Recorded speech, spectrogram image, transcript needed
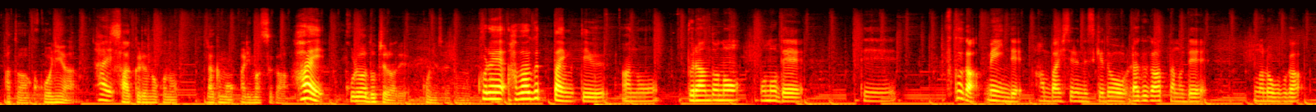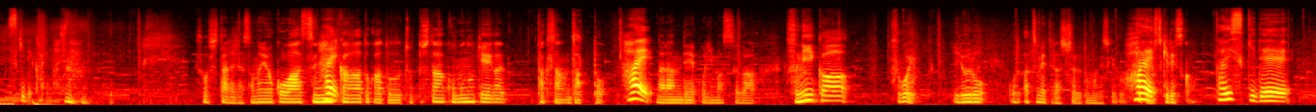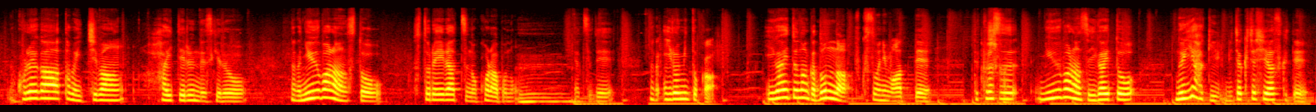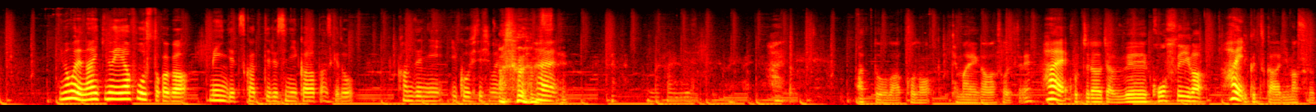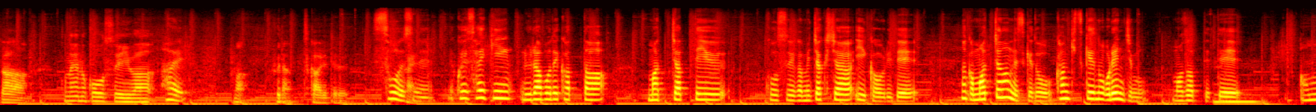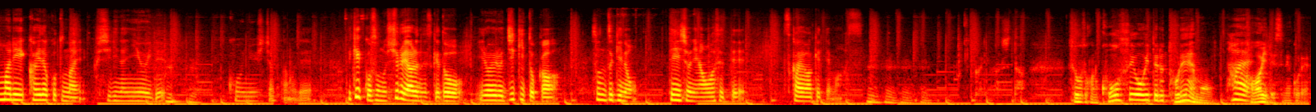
あとはここにははい、サークルのこのラグもありますが、はい、これはどちらで購入されたものこれハバーグッタイムっていうあのブランドのものでで服がメインで販売してるんですけどラグがあったのでこのロゴが好きで買いました。そしたらじゃあその横はスニーカーとかあとちょっとした小物系がたくさんざっとはい、並んでおりますがスニーカーすごいいろいろ集めてらっしゃると思うんですけど、はい。好きですか？大好きでこれが多分一番履いてるんですけどなんかニューバランスとストレイラッツのコラボのやつでなんか色味とか意外となんかどんな服装にもあってでプラスニューバランス意外と脱ぎ履きめちゃくちゃしやすくて今までナイキのエアフォースとかがメインで使ってるスニーカーだったんですけど完全に移行してしまいあました。ね、はい。こんな感じです。はい、あとはこの手前側そうですね。はい。こちらじゃあ上香水がはい。いくつかありますがこの辺の香水ははい。まあ普段使われてるそうですね、でこれ最近ルラボで買った抹茶っていう香水がめちゃくちゃいい香りでなんか抹茶なんですけど柑橘系のオレンジも混ざっててあんまり嗅いだことない不思議な匂いで購入しちゃったので。で結構その種類あるんですけどいろいろ時期とかその時のテンションに合わせて使い分けてます。うんうんうんそれこそこの香水を置いてるトレイもはい。可愛いですねこれ。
